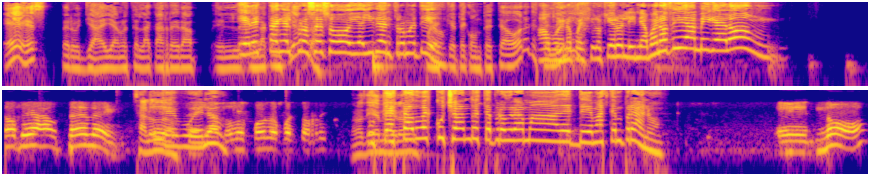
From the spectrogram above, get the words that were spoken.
es, pero ya ella no está en la carrera. En la- Y él en la está en el proceso hoy allí dentro metido. Pues que te conteste ahora. Que ah, en bueno, pues yo lo quiero en línea. Buenos días, Miguelón. Buenos días a ustedes Saludos. Qué y a bueno. todo el pueblo de Puerto Rico. Buenos días, ¿Usted ha estado escuchando este programa desde más temprano? Eh, no.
